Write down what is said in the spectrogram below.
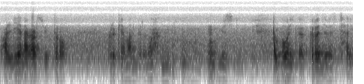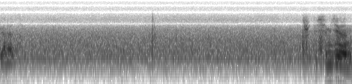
관리해 나갈 수 있도록 그렇게 만들어 놓은 것이 보니까 그런 점에서 차이가 나죠. 심지어는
